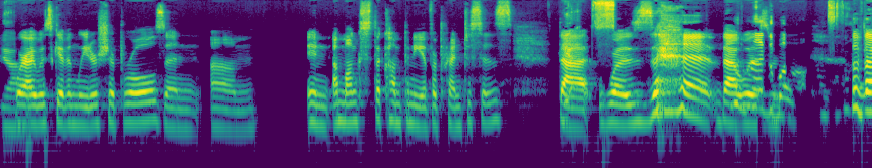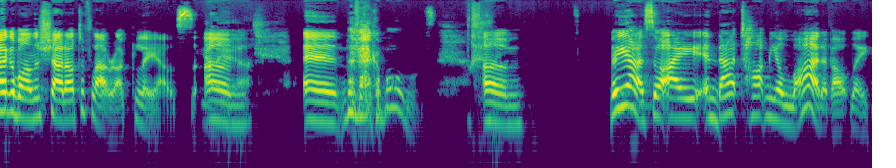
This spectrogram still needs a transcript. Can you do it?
Yeah. where I was given leadership roles and um in amongst the company of apprentices that Yes. was that was vagabond. the vagabonds. Shout out to Flat Rock Playhouse. Yeah, um. And the vagabonds. Um but yeah, so I and that taught me a lot about like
